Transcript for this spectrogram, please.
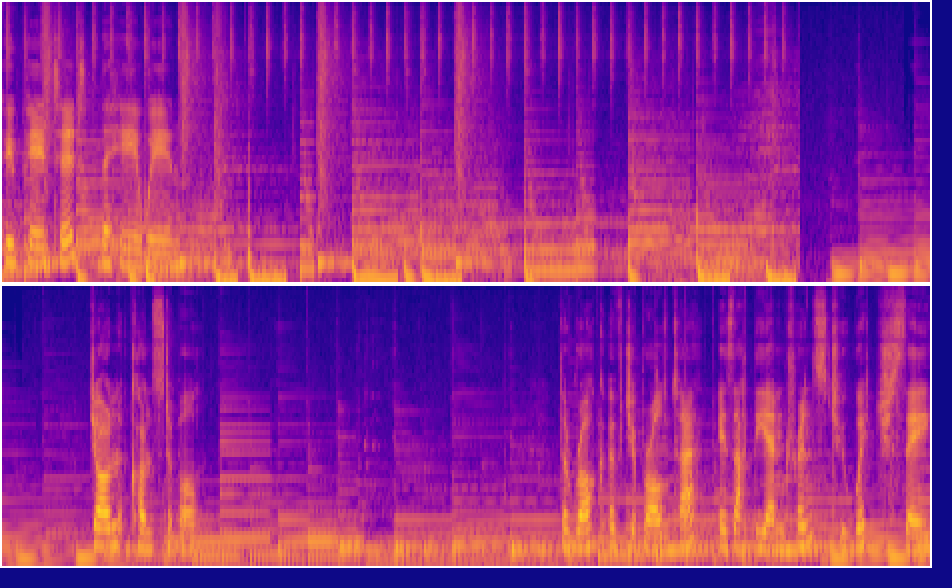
Who painted the Hay Wain? John Constable. The Rock of Gibraltar is at the entrance to which sea?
